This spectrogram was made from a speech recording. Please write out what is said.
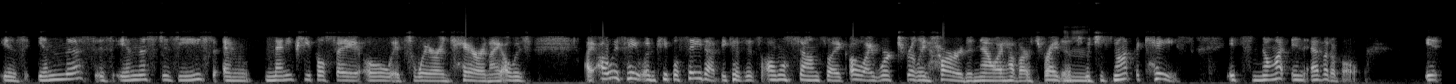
is in this is in this disease. And many people say oh it's wear and tear. And I always I always hate when people say that because it almost sounds like oh I worked really hard and now I have arthritis mm. which is not the case. It's not inevitable. It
